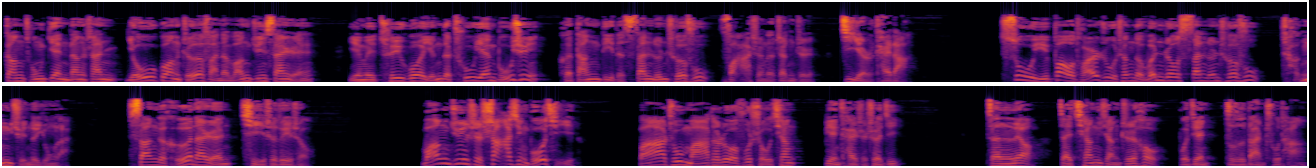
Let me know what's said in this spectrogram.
刚从雁荡山游逛折返的王军三人，因为崔国营的出言不逊，和当地的三轮车夫发生了争执，继而开打。素以抱团著称的温州三轮车夫成群的涌来，三个河南人岂是对手？王军是杀性勃起，拔出马特洛夫手枪便开始射击，怎料在枪响之后，不见子弹出膛，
